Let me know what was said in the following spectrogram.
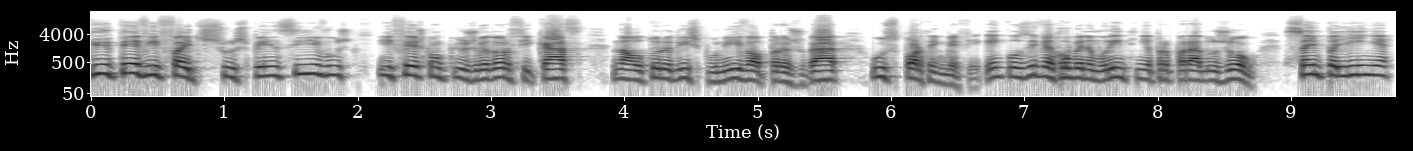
que teve efeitos suspensivos e fez com que o jogador ficasse na altura disponível para jogar o Sporting Benfica. Inclusive, a Ruben Amorim tinha preparado o jogo sem palhinha,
